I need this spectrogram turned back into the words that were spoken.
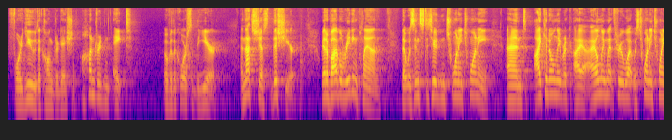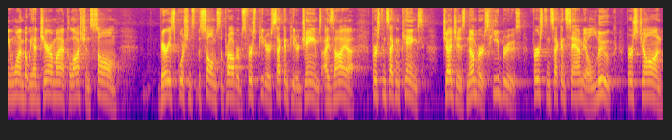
for you, the congregation. 108 over the course of the year. And that's just this year. We had a Bible reading plan that was instituted in 2020 and I can only, rec- I, I only went through what was 2021, but we had Jeremiah, Colossians, Psalm, various portions of the Psalms, the Proverbs, 1 Peter, 2 Peter, James, Isaiah, 1st and 2nd Kings, Judges, Numbers, Hebrews, 1st and 2nd Samuel, Luke, 1st John,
